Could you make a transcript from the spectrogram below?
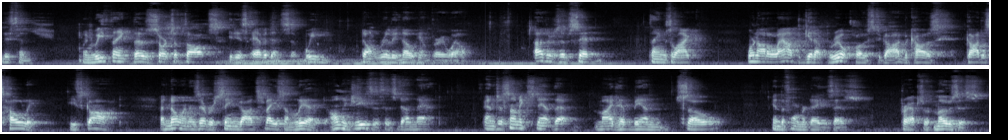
Listen, when we think those sorts of thoughts, it is evidence that we don't really know Him very well. Others have said things like, we're not allowed to get up real close to God because God is holy. He's God. And no one has ever seen God's face and lived. Only Jesus has done that. And to some extent, that might have been so in the former days, as perhaps with Moses,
